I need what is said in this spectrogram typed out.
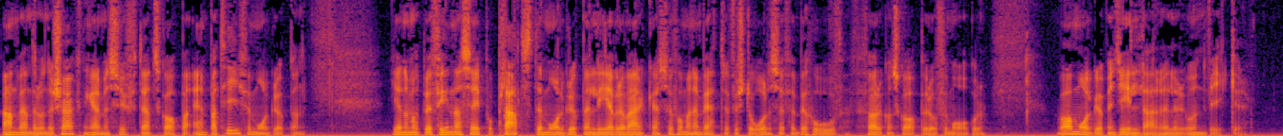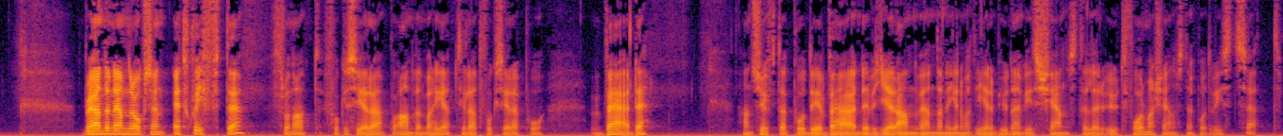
användarundersökningar med syfte att skapa empati för målgruppen. Genom att befinna sig på plats där målgruppen lever och verkar så får man en bättre förståelse för behov, förkunskaper och förmågor. Vad målgruppen gillar eller undviker. Brandon nämner också ett skifte från att fokusera på användbarhet till att fokusera på värde. Han syftar på det värde vi ger användarna genom att erbjuda en viss tjänst eller utforma tjänsten på ett visst sätt.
